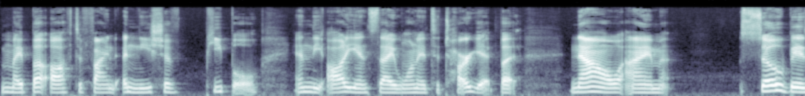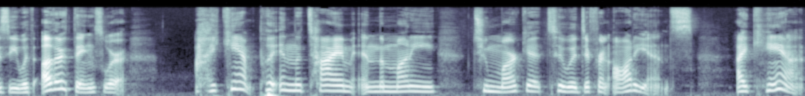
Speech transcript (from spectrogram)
my butt off to find a niche of people and the audience that I wanted to target. But now I'm so busy with other things where I can't put in the time and the money to market to a different audience. I can't.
